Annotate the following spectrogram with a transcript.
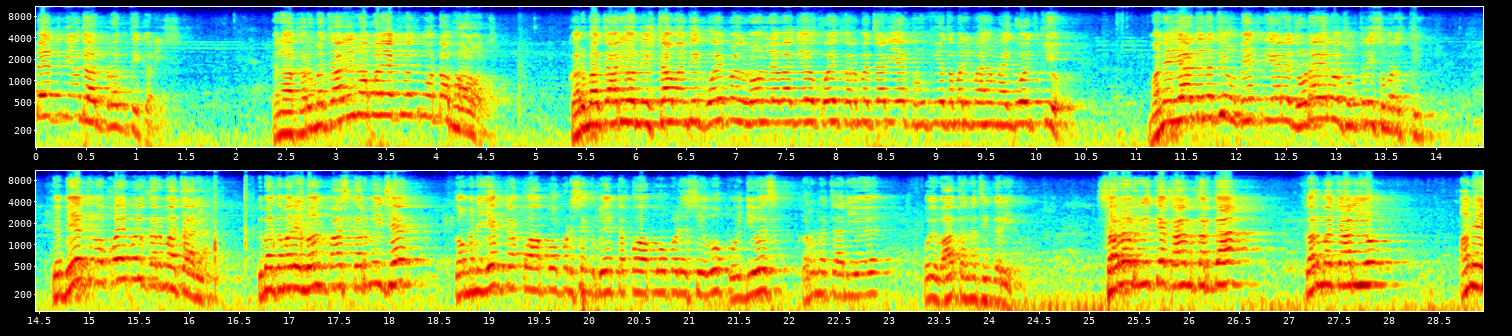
બેંકની અંદર પ્રગતિ કરી છે. એના કર્મચારીનો પણ એટલો જ મોટો ફાળો છે. કર્મચારીઓ નિષ્ઠાવાનથી કોઈ પણ લોન લેવા ગયો, કોઈ કર્મચારી એક રૂપિયો તમારી પાસે માંગ્યો જ કયો? મને યાદ નથી, હું બેંકની યારે જોડાયેલો છું ત્રીસ વર્ષથી. કે બેંકનો કોઈ પણ કર્મચારી કે ભાઈ તમારી લોન પાસ કરવી છે, તો મને એક ટકો આપવો પડશે કે બે ટકો આપવો પડશે એવો કોઈ દિવસ કર્મચારીઓએ કોઈ વાત નથી કરી. સરળ રીતે કામ કરતા કર્મચારીઓ અને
